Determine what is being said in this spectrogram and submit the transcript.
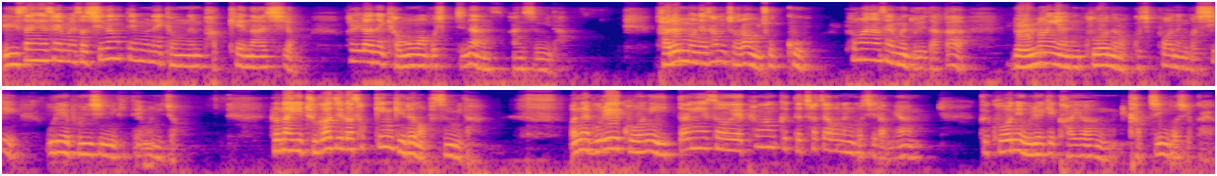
일상의 삶에서 신앙 때문에 겪는 박해나 시험, 환란을 경험하고 싶지는 않, 않습니다. 다른 분의 삶처럼 좋고 평안한 삶을 누리다가 멸망이 아닌 구원을 얻고 싶어 하는 것이 우리의 본심이기 때문이죠. 그러나 이 두 가지가 섞인 길은 없습니다. 만약 우리의 구원이 이 땅에서의 평안 끝에 찾아오는 것이라면 그 구원이 우리에게 과연 값진 것일까요?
